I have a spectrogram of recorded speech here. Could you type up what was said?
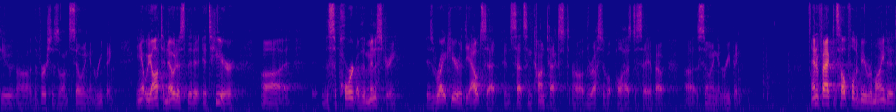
to uh, the verses on sowing and reaping. And yet we ought to notice that it, it's here. Uh, the support of the ministry is right here at the outset and sets in context uh, the rest of what Paul has to say about uh, sowing and reaping. And in fact, it's helpful to be reminded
